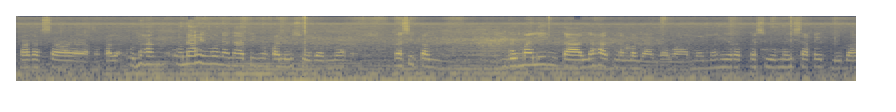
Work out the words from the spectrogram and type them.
para sa unahan, unahin muna natin yung kalusugan mo. Kasi pag gumaling ka, lahat na magagawa mo. Mahirap kasi yung may sakit, di ba?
